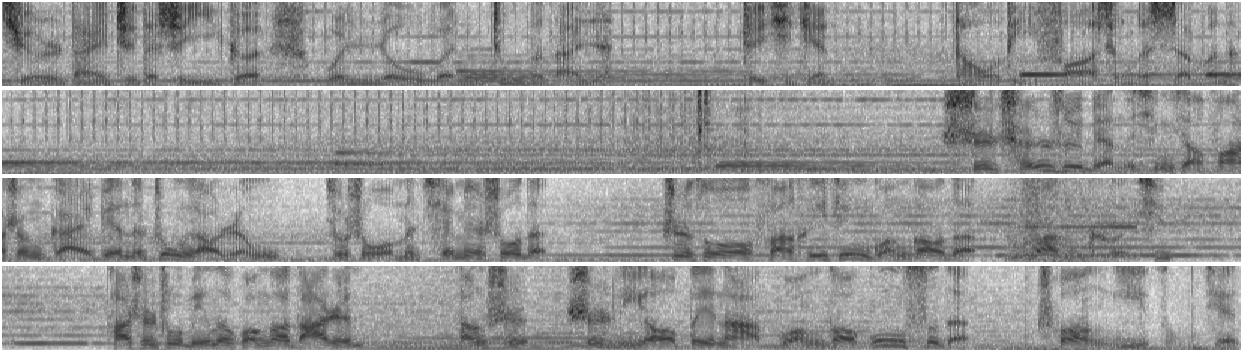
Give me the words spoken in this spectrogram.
取而代之的是一个温柔稳重的男人。这期间，到底发生了什么呢？使陈水扁的形象发生改变的重要人物，就是我们前面说的制作反黑金广告的范可钦。他是著名的广告达人，当时是里奥贝纳广告公司的创意总监。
